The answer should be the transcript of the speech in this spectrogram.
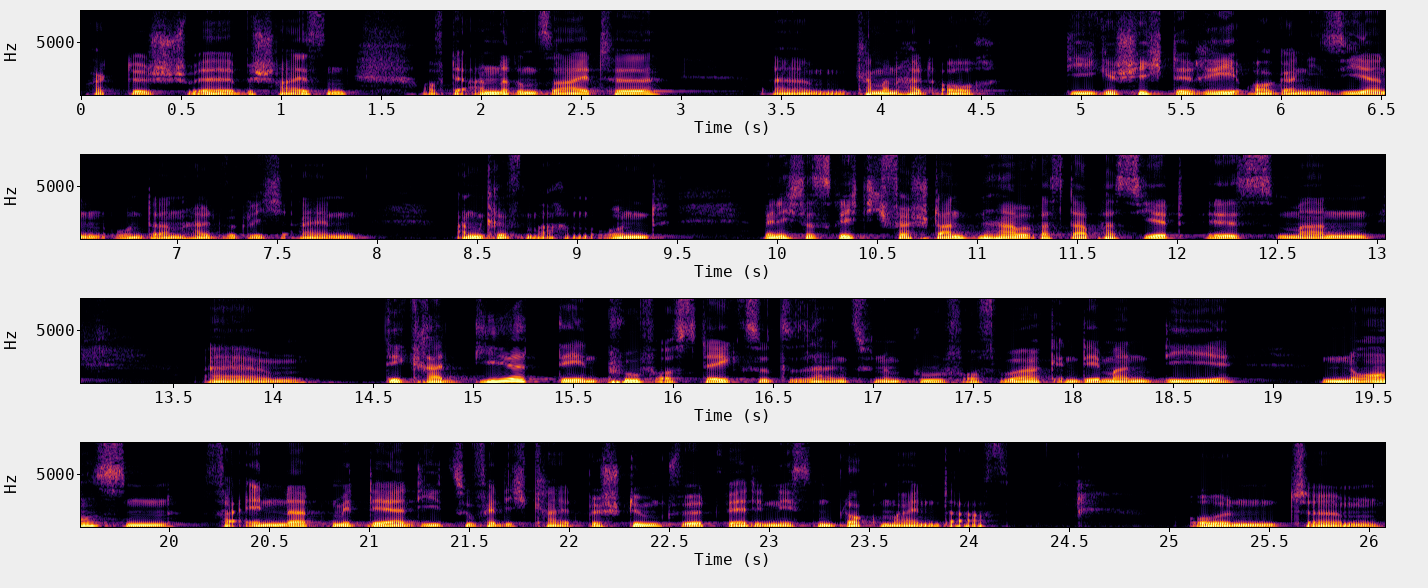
praktisch äh, bescheißen. Auf der anderen Seite ähm, kann man halt auch die Geschichte reorganisieren und dann halt wirklich einen Angriff machen. Und wenn ich das richtig verstanden habe, was da passiert ist, man ähm, degradiert den Proof of Stake sozusagen zu einem Proof of Work, indem man die Nuancen verändert, mit der die Zufälligkeit bestimmt wird, wer den nächsten Block meinen darf. Und ähm,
